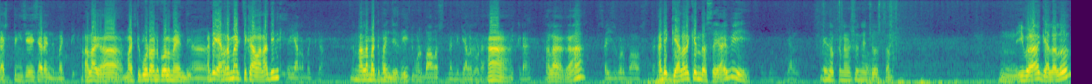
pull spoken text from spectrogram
టెస్టింగ్ చేశారండి మట్టి. అలాగా? మట్టి కూడా అనుకూలమైంది. అంటే ఎర్ర మట్టి కావాలా దీనికి? ఎర్ర మట్టి కాదు నల్ల మట్టి పనిచేయదు వెయిట్ కూడా బాగా వస్తుందండి గెల కూడా. ఇక్కడ. అలాగా? సైజు కూడా బాగా వస్తుందండి. అంటే గెలల కింద వస్తాయా అవి ఇది ఒక్క నిమిషం నేను చూస్తాను. ఇవా గెలలు?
